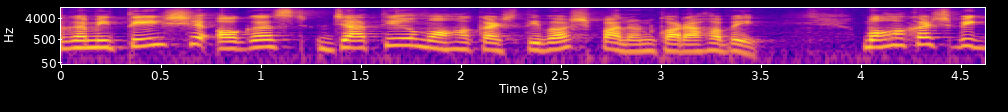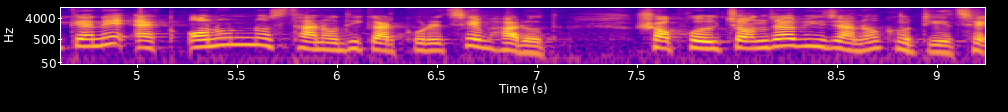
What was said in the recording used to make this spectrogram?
আগামী তেইশে অগস্ট জাতীয় মহাকাশ দিবস পালন করা হবে। মহাকাশ বিজ্ঞানে এক অনন্য স্থান অধিকার করেছে ভারত। সফল চন্দ্রাভিযানও ঘটিয়েছে।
